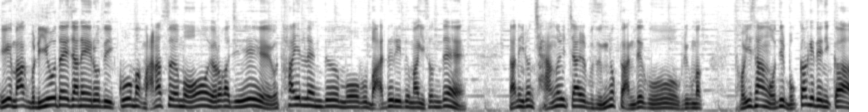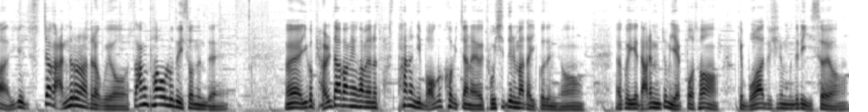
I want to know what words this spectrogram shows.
이게 막, 뭐, 리오데자네이로도 있고, 막 많았어요, 뭐, 여러 가지. 뭐 타일랜드, 뭐, 뭐, 마드리드 막 있었는데, 나는 이런 장을 짤 무슨 능력도 안 되고, 그리고 막 더 이상 어딜 못 가게 되니까 이게 숫자가 안 늘어나더라고요. 쌍파울로도 있었는데. 네, 이거 별다방에 가면은 파는 이 머그컵 있잖아요. 도시들마다 있거든요. 그래서 이게 나름 좀 예뻐서 이렇게 모아두시는 분들이 있어요.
